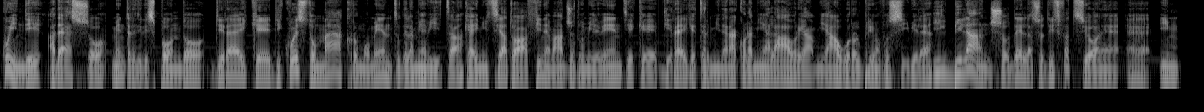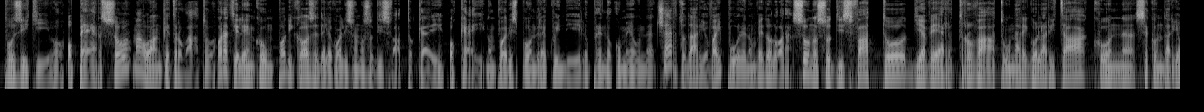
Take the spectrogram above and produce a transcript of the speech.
Quindi, adesso, mentre ti rispondo, direi che di questo macro momento momento della mia vita, che è iniziato a fine maggio 2020 e che direi che terminerà con la mia laurea, mi auguro il prima possibile, il bilancio della soddisfazione è in positivo. Ho perso, ma ho anche trovato. Ora ti elenco un po' di cose delle quali sono soddisfatto, ok? Ok, non puoi rispondere, quindi lo prendo come un certo Dario, vai pure, non vedo l'ora. Sono soddisfatto di aver trovato una regolarità con secondario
